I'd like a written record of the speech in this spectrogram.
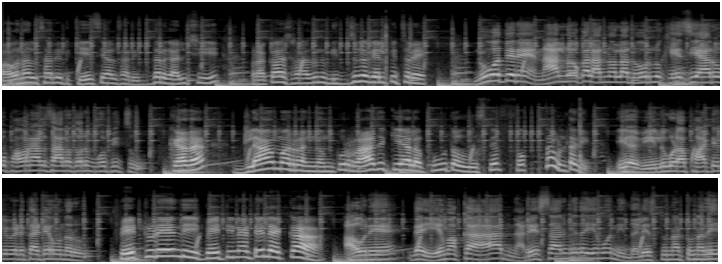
పవనాల్ సార్ ఇటు కేసీఆర్ సార్ ఇద్దరు కలిసి ప్రకాష్ రాజును విజ్జుగా గెలిపించరే నువ్వు వద్దేనే నాలుగు లోకల్ అన్నోళ్ళ నోర్లు కేసీఆర్ పవనాల సార్లతో మోపించు కదా గ్లామర్ రంగంకు రాజకీయాల పూత ఊస్తే పొక్త ఉంటుంది. ఇక వీళ్ళు కూడా పార్టీలు పెడతాటే ఉన్నారు. పెట్టుడేంది? పెట్టినట్టే లెక్క. అవునే ఇక ఏమక్క నరేష్ సార్ మీద ఏమో నిందలేస్తున్నట్టున్నది.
